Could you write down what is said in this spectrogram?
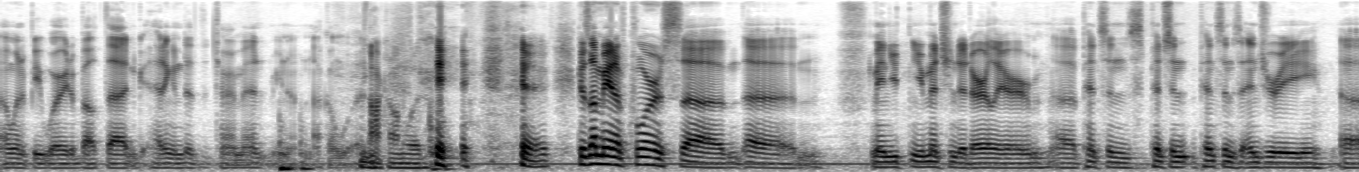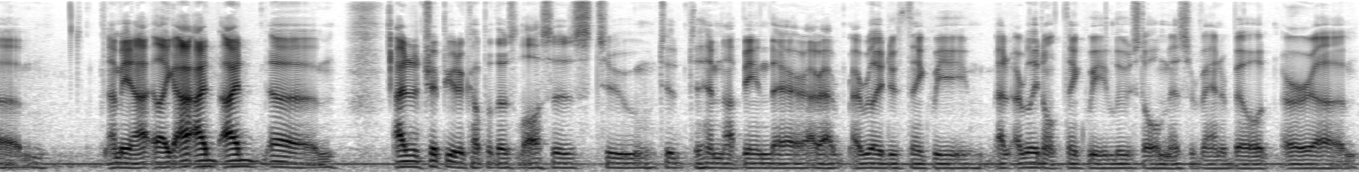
I wouldn't be worried about that heading into the tournament. You know, knock on wood. Knock on wood. Because I mean, of course, uh, um I mean, you, you mentioned it earlier. Uh, Pinson's Pinson, Pinson's injury. Um, I mean, I like I I'd, I'd um, I'd attribute a couple of those losses to to, to him not being there. I, I, I really do think we. I, I really don't think we lose to Ole Miss or Vanderbilt or. Um,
